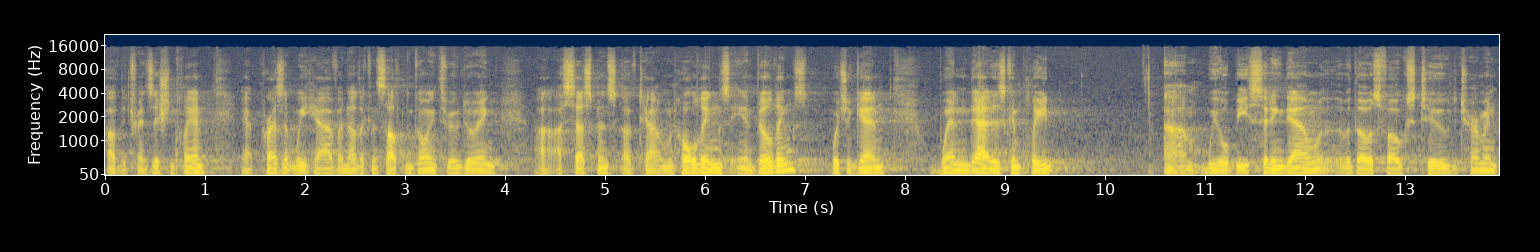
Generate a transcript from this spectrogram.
of the transition plan. At present, we have another consultant going through doing uh, assessments of town holdings and buildings, which again, when that is complete, um, we will be sitting down with, with those folks to determine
